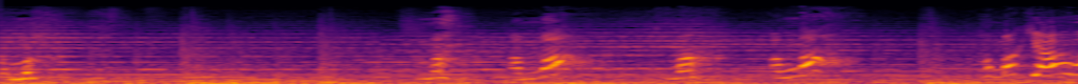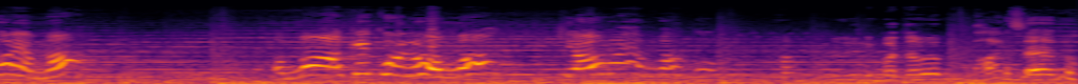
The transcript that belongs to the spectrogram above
अम्मा। अम्मा अम्मा अम्मा अम्मा। अम्मा, क्या हुआ है, अम्मा? अम्मा, आँखें खोलो, अम्मा। क्या हुआ है, अम्मा को? पता मैं बाहर से आया तो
